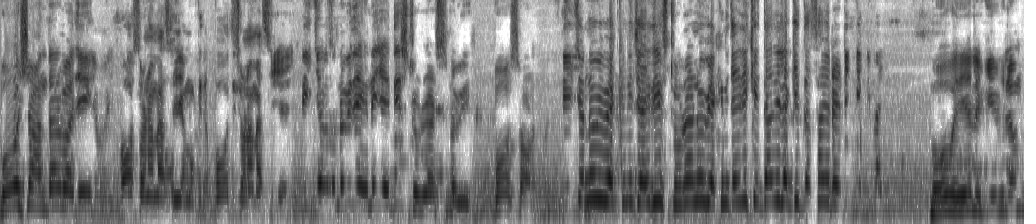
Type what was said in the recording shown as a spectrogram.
ਬਹੁਤ ਸ਼ਾਨਦਾਰ ਭਾਜੀ। ਬਹੁਤ ਸੋਹਣਾ ਮੈਸੇਜ ਹੈ ਮੂਵੀ ਦਾ ਬਹੁਤ ਹੀ ਸੋਹਣਾ ਮੈਸੇਜ ਹੈ ਜੀ। ਟੀਚਰਸ ਨੂੰ ਵੀ ਦੇਖਣੀ ਚਾਹੀਦੀ ਸਟੂਡੈਂਟਸ ਨੂੰ ਵੀ। ਬਹੁਤ ਸੋਹਣਾ ਟੀਚਰ ਨੂੰ ਵੀ ਵੇਖਣੀ ਚਾਹੀਦੀ ਸਟੂਡੈਂਟ ਨੂੰ ਵੀ ਵੇਖਣੀ ਚਾਹੀਦੀ। ਕਿੱਦਾਂ ਦੀ ਲੱਗੀ ਦੱਸਾਂ ਰੇਟਿੰਗ ਕਿੰਨੀ ਭਾਜੀ? ਬਹੁਤ ਵਧੀਆ ਲੱਗੀ ਫਿਲਮ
